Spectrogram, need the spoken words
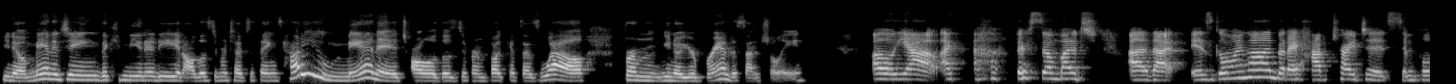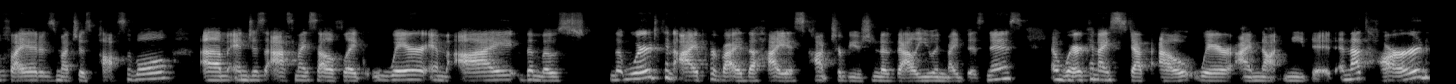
you know managing the community and all those different types of things how do you manage all of those different buckets as well from you know your brand essentially Oh yeah, I, there's so much uh, that is going on, but I have tried to simplify it as much as possible, um, and just ask myself like, where am I the most? Where can I provide the highest contribution of value in my business, and where can I step out where I'm not needed? And that's hard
